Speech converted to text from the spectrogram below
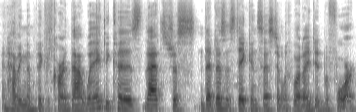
and having them pick a card that way because that's just, that doesn't stay consistent with what I did before.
